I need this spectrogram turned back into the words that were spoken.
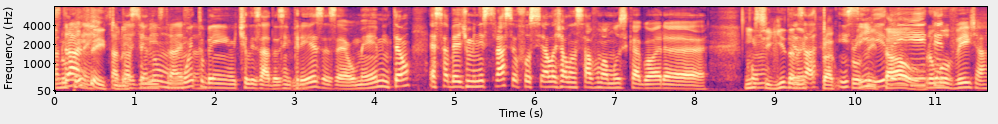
sendo né? perfeito, Saber né? Está sendo essa- muito bem utilizado as empresas, é o meme. Então, é saber administrar. Se eu fosse ela, já lançava uma música agora... Em com- seguida, né? Exato. Pra Em aproveitar seguida o... e- Promover já.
